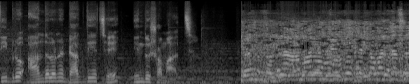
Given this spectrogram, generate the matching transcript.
তীব্র আন্দোলনের ডাক দিয়েছে হিন্দু সমাজ। আমার কাছে।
